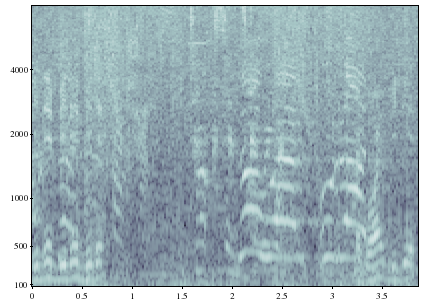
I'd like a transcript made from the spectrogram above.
บีเด็ดบีเด็ดบีเด็ด Toxins going up. ไอ้บอยบีเด็ด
